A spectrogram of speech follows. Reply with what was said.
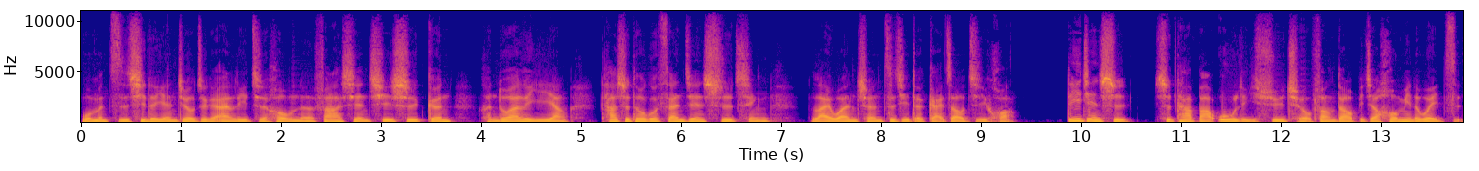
我们仔细的研究这个案例之后呢，发现其实跟很多案例一样，他是透过三件事情来完成自己的改造计划。第一件事是他把物理需求放到比较后面的位置，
